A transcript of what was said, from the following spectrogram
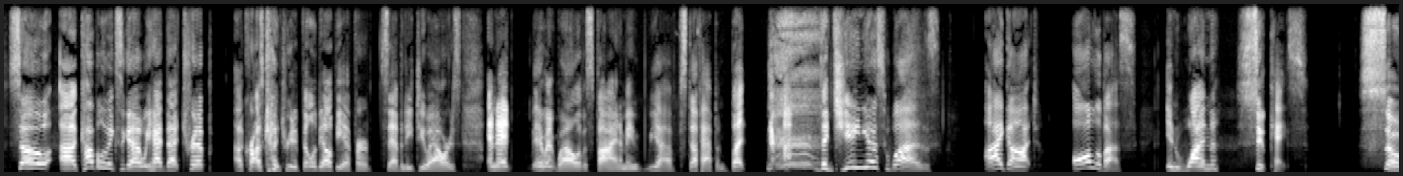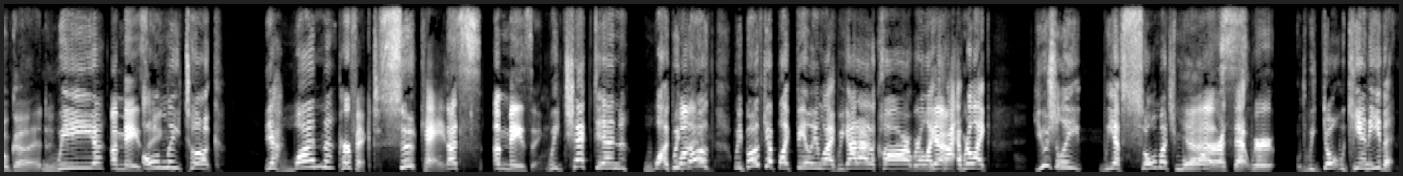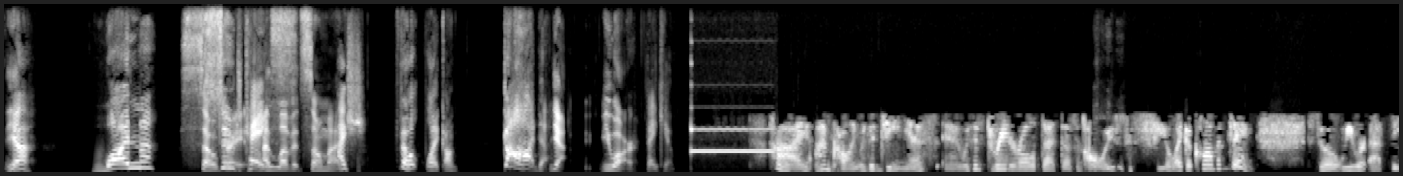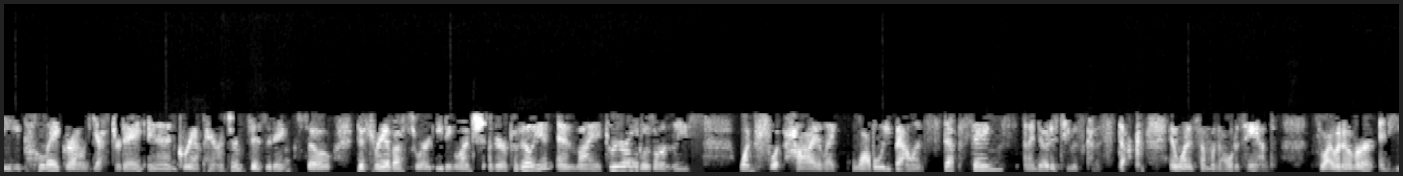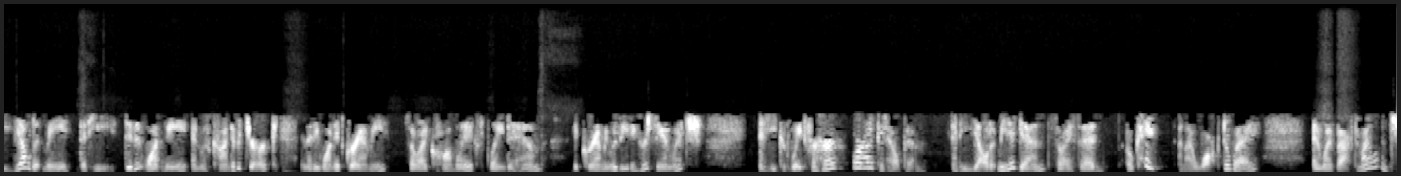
So a couple of weeks ago, we had that trip across country to Philadelphia for 72 hours, and it it went well. It was fine. I mean, yeah, stuff happened, but the genius was I got all of us in one suitcase. So good. We Amazing. only took Yeah. one Perfect. suitcase. That's amazing. we checked in. We One. both we both kept like feeling like we got out of the car. We're like, Yeah. try- we're like, usually we have so much more Yes. that we're we don't we can't even Yeah. one So great. I love it so much. I felt like a god. Yeah, you are. Thank you. Hi, I'm calling with a genius, and with a three year old, that doesn't always feel like a common thing. So we were at the playground yesterday, and grandparents are visiting. So the three of us were eating lunch under a pavilion, and my three year old was on these one foot high, like wobbly balance step things, and I noticed he was kind of stuck and wanted someone to hold his hand. So I went over and he yelled at me that he didn't want me and was kind of a jerk and that he wanted Grammy. So I calmly explained to him that Grammy was eating her sandwich and he could wait for her or I could help him. And he yelled at me again. So I said, okay. And I walked away and went back to my lunch.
